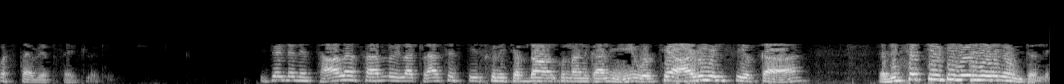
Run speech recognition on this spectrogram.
వస్తాయి వెబ్సైట్లోకి. ఇటువంటి నేను చాలా సార్లు ఇలా క్లాసెస్ తీసుకుని చెప్దాం అనుకున్నాను కానీ వచ్చే ఆడియన్స్ యొక్క రిసెప్టివిటీ వేరు వేరుగా ఉంటుంది.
